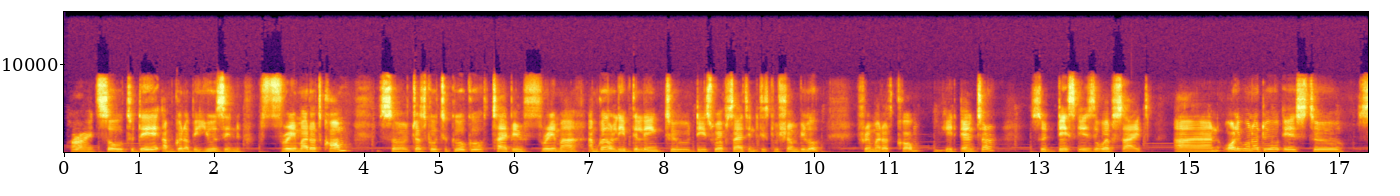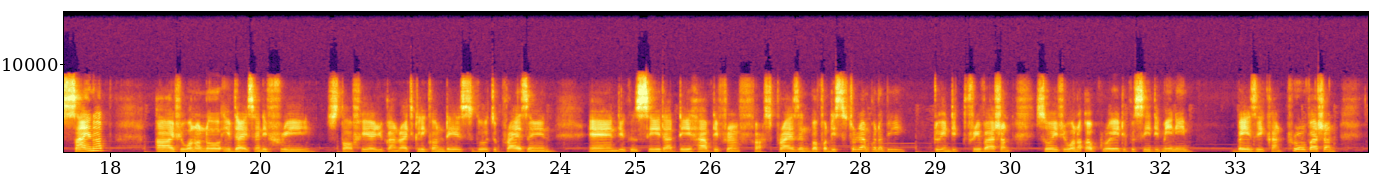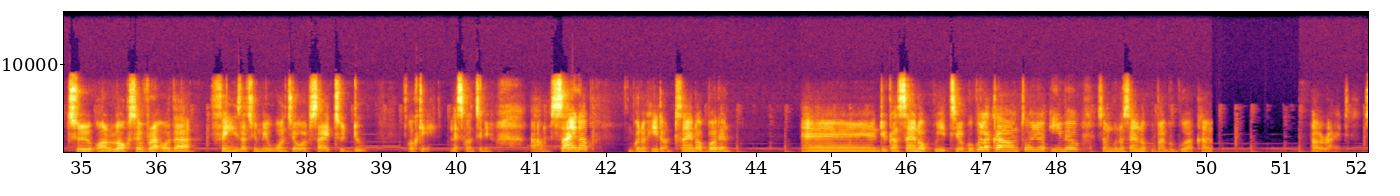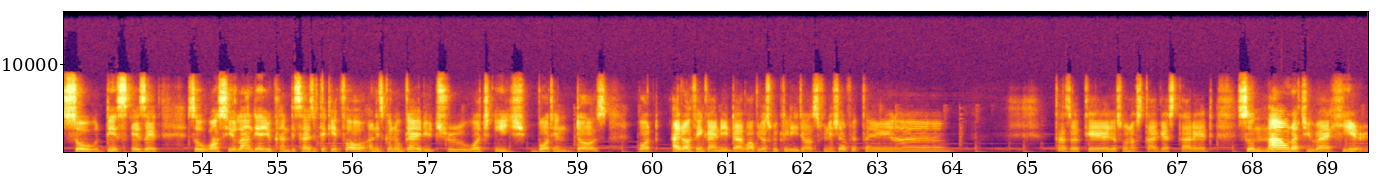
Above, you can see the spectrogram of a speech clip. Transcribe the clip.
Alright, so today I'm going to be using framer.com. So just go to Google, type in Framer. I'm going to leave the link to this website in the description below, framer.com. Hit enter so this is the website and all you want to do is to sign up uh, if you want to know if there is any free stuff here you can right click on this go to pricing and you can see that they have different pricing. But for this tutorial i'm going to be doing the free version. So if you want to upgrade you can see the mini basic and pro version to unlock several other things that you may want your website to do. Okay let's continue. Um, sign up. I'm going to hit on sign up button and you can sign up with your Google account or your email. So I'm going to sign up with my Google account. All right. So this is it. So once you land there, you can decide to take a tour and it's going to guide you through what each button does. But I don't think I need that. Well, we just quickly just finish everything. Uh, that's okay. I just want to start get started. So now that you are here,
